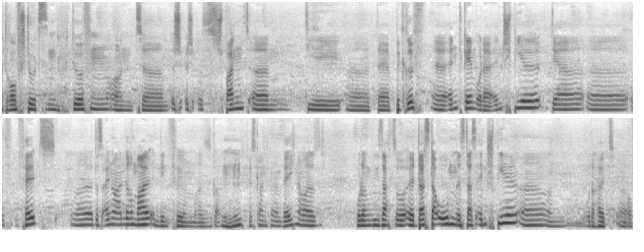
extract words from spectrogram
draufstürzen dürfen. Und äh, es ist, ist spannend, ähm, die, der Begriff Endgame oder Endspiel, der fällt das eine oder andere Mal in den Filmen. Also Mhm. ich weiß gar nicht mehr in welchen, aber es wurde irgendwie gesagt, so, äh, das da oben ist das Endspiel äh, und wurde halt äh, auf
